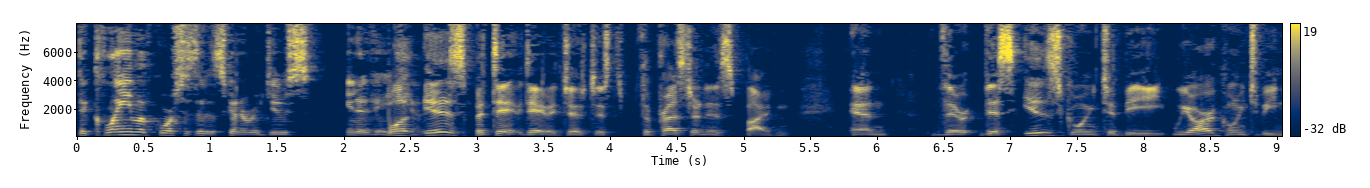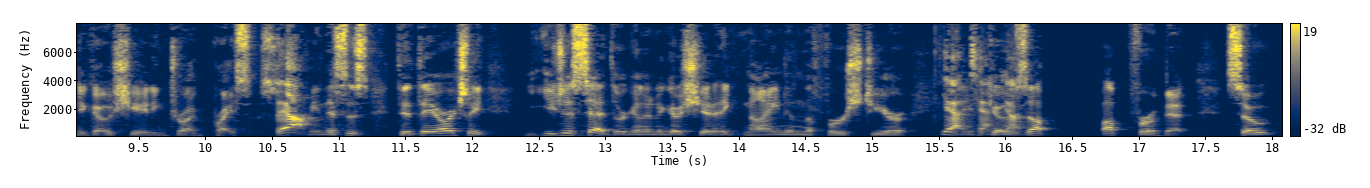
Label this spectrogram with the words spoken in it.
The claim, of course, is that it's going to reduce innovation. Well, it is, but David, just, just the president is Biden, and there, this is going to be, we are going to be negotiating drug prices. Yeah. I mean, this is that they are actually, you just said they're going to negotiate, I think nine in the first year. Yeah. it 10, goes yeah. up up for a bit. So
